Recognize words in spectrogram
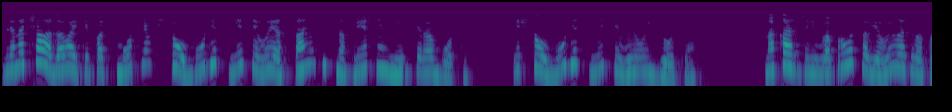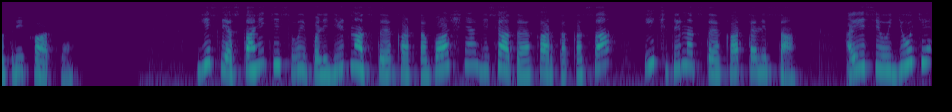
Для начала давайте посмотрим, что будет, если вы останетесь на прежнем месте работы. И что будет, если вы уйдете. На каждый из вопросов я выложила по три карты. Если останетесь, выпали 19 карта башня, 10 карта коса и 14 карта леса. А если уйдете,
